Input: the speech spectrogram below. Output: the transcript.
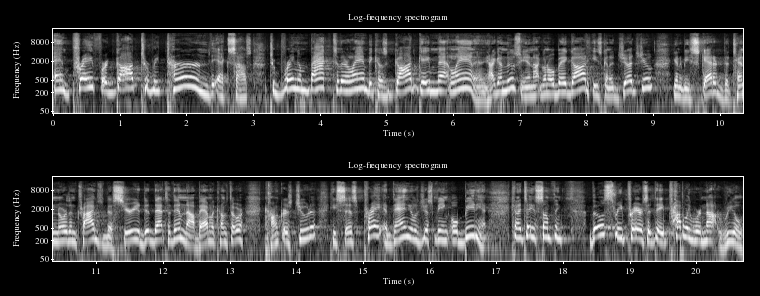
and pray for God to return the exiles, to bring them back to their land because God gave them that land. And I got news for you, you're not going to obey God. He's going to judge you. You're going to be scattered to 10 northern tribes. Assyria did that to them. Now Babylon comes over, conquers Judah. He says, pray. And Daniel is just being obedient. Can I tell you something? Those three prayers a day probably were not real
